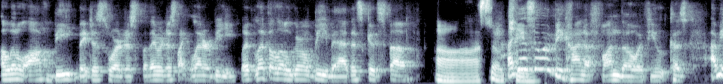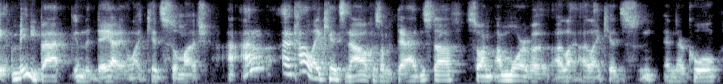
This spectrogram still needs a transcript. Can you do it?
a little offbeat. They just were just they were just like let her be. Let let the little girl be, man. That's good stuff. Ah, so cute. I guess it would be kind of fun though if you because I mean maybe back in the day I didn't like kids so much. I, I don't. I kind of like kids now because I'm a dad and stuff. So I'm I'm more of a I like I like kids and, and they're cool.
